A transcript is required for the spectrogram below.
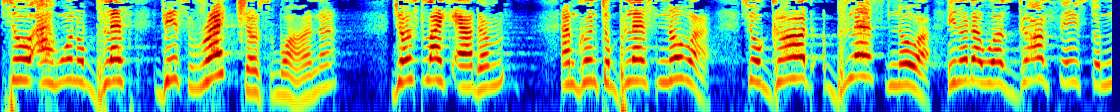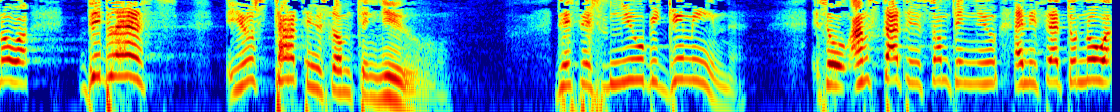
So I want to bless this righteous one. Just like Adam, I'm going to bless Noah. So God blessed Noah. In other words, God says to Noah, be blessed. You're starting something new. This is new beginning. So I'm starting something new. And he said to Noah,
